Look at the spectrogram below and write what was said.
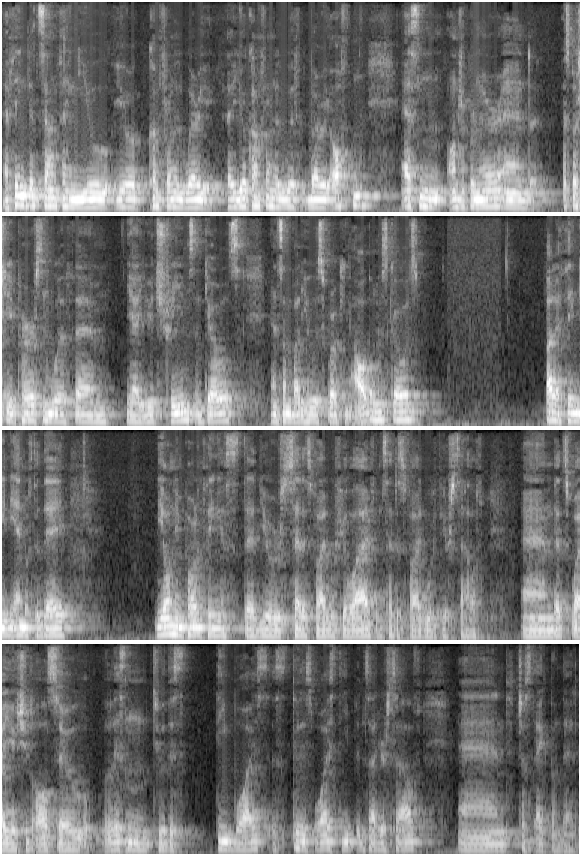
I think that's something you you're confronted very uh, you're confronted with very often as an entrepreneur and especially a person with um, yeah huge dreams and goals and somebody who is working out on his goals. But I think in the end of the day, the only important thing is that you're satisfied with your life and satisfied with yourself. And that's why you should also listen to this deep voice, to this voice deep inside yourself, and just act on that.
